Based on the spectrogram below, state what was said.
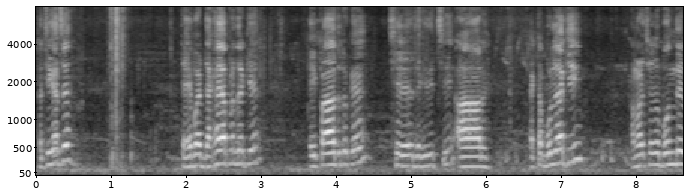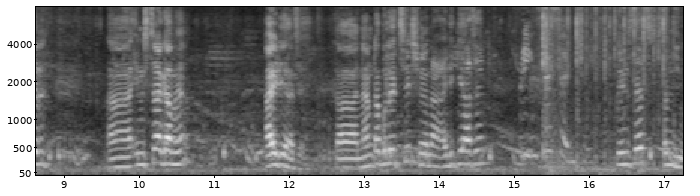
তা ঠিক আছে? তা এবার দেখাই আপনাদেরকে। এই পাড়া দুটোকে ছেড়ে দেখে দিচ্ছি। আর একটা বলে রাখি আমার ছোটো বন্ধুর ইনস্টাগ্রামে আইডি আছে। তা নামটা বলে দিচ্ছি শুনে না আইডি কি আছে? Princess Sanju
